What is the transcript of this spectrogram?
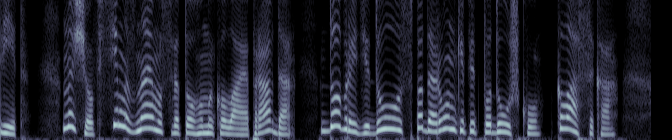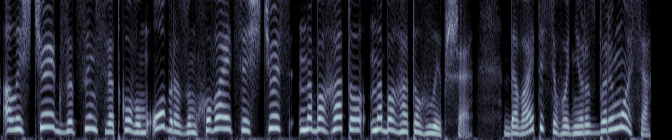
Привіт! Ну що, всі ми знаємо Святого Миколая, правда? Добрий дідус, подарунки під подушку, класика. Але що як за цим святковим образом ховається щось набагато набагато глибше? Давайте сьогодні розберемося,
